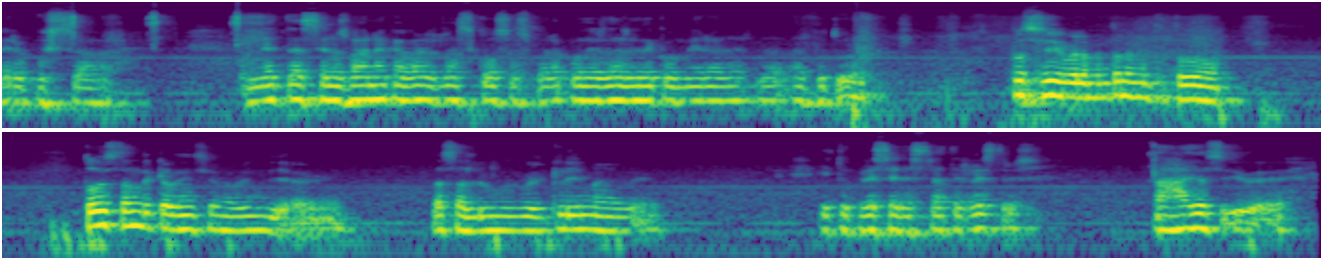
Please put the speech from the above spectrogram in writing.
Pero pues, uh, neta, se nos van a acabar las cosas para poder darle de comer al, al futuro. Pues sí, güey, lamentablemente todo, todo está en decadencia hoy en día, güey. La salud, güey, el clima, güey. ¿Y tú crees en extraterrestres? Ah, ya sí, güey.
